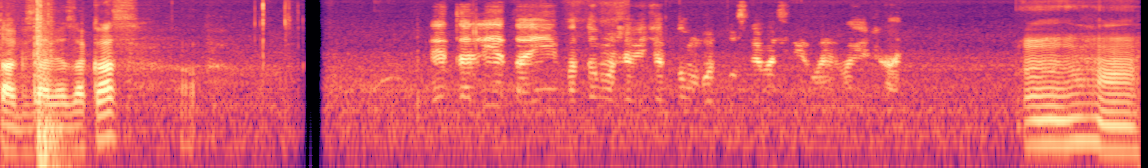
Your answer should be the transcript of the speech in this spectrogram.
Так, взяв я заказ. Это лето, и потом уже вечерком будет после 8 вы- выезжать. Угу.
